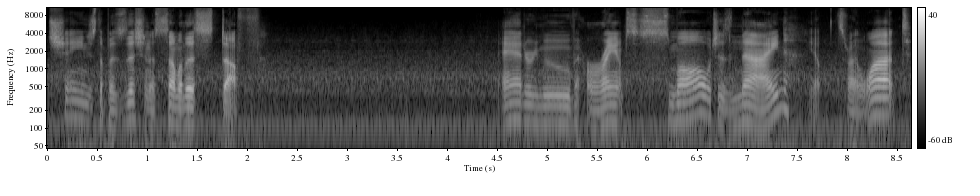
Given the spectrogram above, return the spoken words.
change the position of some of this stuff. And remove ramps small, which is 9. Yep, that's what I want.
